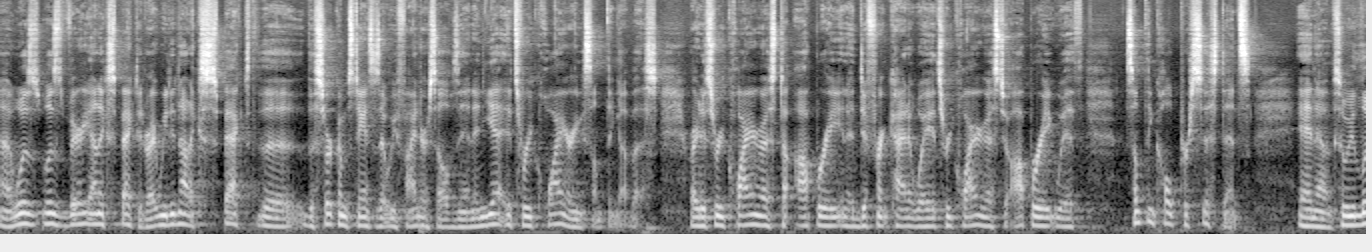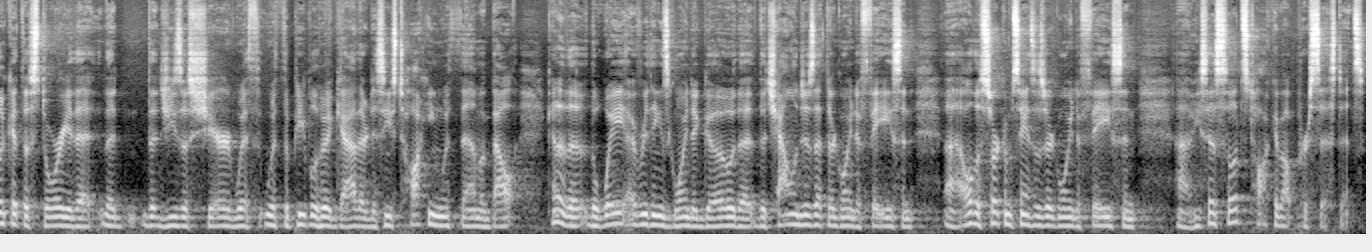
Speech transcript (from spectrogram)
uh, was, was very unexpected, right? We did not expect the, the circumstances that we find ourselves in, and yet it's requiring something of us, right? It's requiring us to operate in a different kind of way. It's requiring us to operate with something called persistence. And uh, so we look at the story that, that, that, Jesus shared with, with the people who had gathered as he's talking with them about kind of the, the way everything's going to go, the, the challenges that they're going to face, and uh, all the circumstances they're going to face. And uh, he says, so let's talk about persistence,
